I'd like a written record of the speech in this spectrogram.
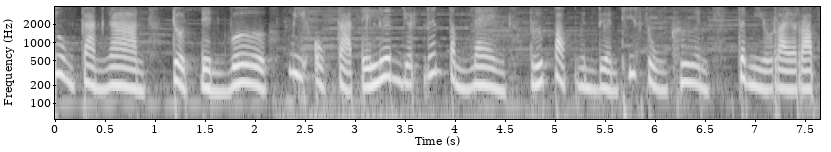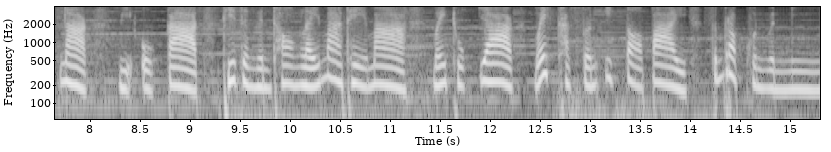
ดวงการงาน โดดเด่นเวอร์ มีโอกาสได้เลื่อนยศเลื่อนตำแหน่ง หรือปรับเงินเดือนที่สูงขึ้น จะมีรายรับหนัก มีโอกาสที่จะเงินทองไหลมาเทมา ไม่ทุกยาก ไม่ขัดสนอีกต่อไปสำหรับคนวันนี้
